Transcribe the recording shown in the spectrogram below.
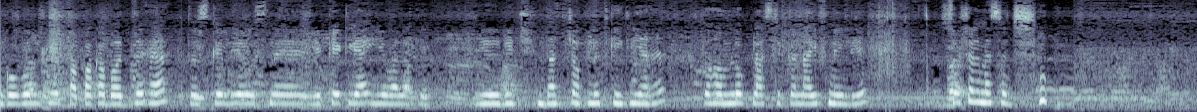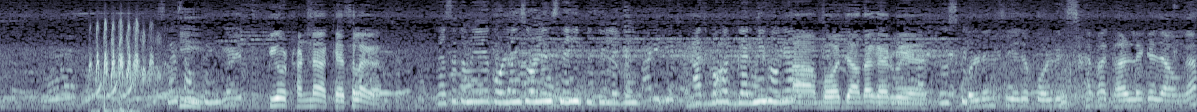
गूगल के पापा का बर्थडे है तो इसके लिए उसने ये केक लिया, ये वाला केक ये रिच दस चॉकलेट केक लिया है तो हम लोग प्लास्टिक का नाइफ नहीं लिए। सोशल मैसेज पियो ठंडा कैसा लगा? वैसे तो मैं ये कोल्ड ड्रिंक्स ड्रिंक्स नहीं पीती लेकिन आज बहुत गर्मी हो गया। हाँ बहुत ज़्यादा गर्मी है। तो कोल्ड ड्रिंक्स ये जो कोल्ड ड्रिंक्स है मैं घर लेके जाऊँगा।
